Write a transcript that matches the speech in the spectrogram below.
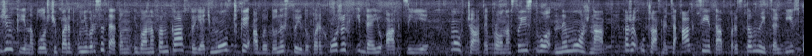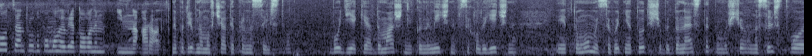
Жінки на площі перед університетом Івана Франка стоять мовчки, аби донести до перехожих ідею акції. Мовчати про насильство не можна, каже учасниця акції та представниця Львівського центру допомоги врятованим Інна Арат. Не потрібно мовчати про насильство, будь-яке домашнє, економічне, психологічне. І тому ми сьогодні тут, щоб донести, тому що насильство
